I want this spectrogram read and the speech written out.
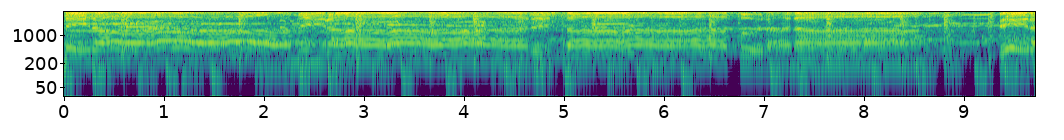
तेरा, मेरा रिश्ता तेरा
